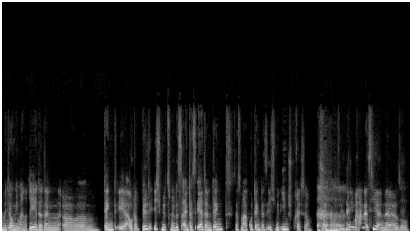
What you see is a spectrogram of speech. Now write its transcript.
mit irgendjemandem rede, dann ähm, denkt er, oder bilde ich mir zumindest ein, dass er dann denkt, dass Marco denkt, dass ich mit ihm spreche. Weil sonst ist ja niemand anders hier. Ne? Also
